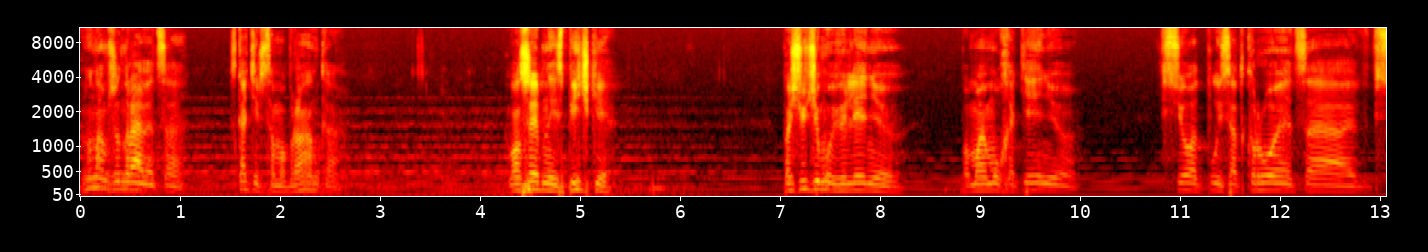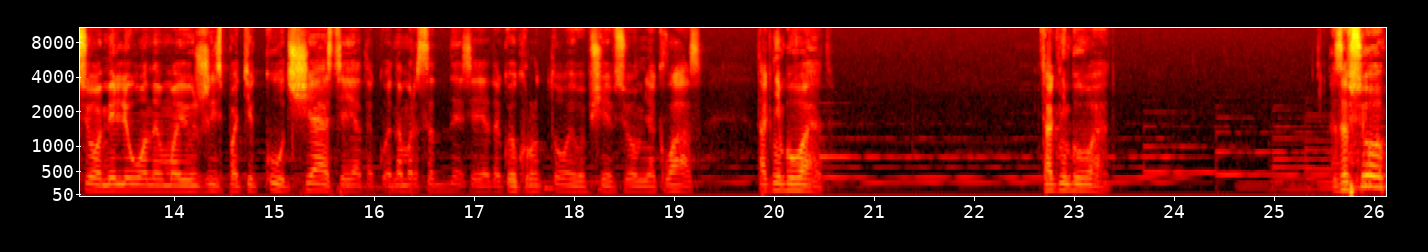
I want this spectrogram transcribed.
Ну, нам же нравится скатерть-самобранка, волшебные спички, по щучьему велению, по моему хотению, все пусть откроется, все, миллионы в мою жизнь потекут, счастье, я такой на Мерседесе, я такой крутой, вообще все у меня класс. Так не бывает. Так не бывает. За все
